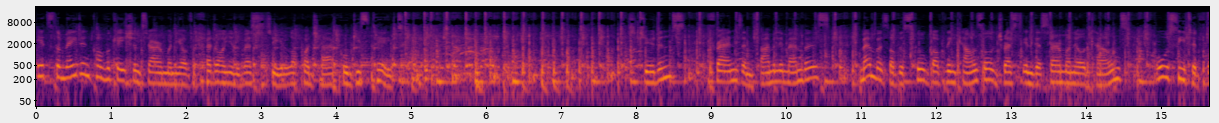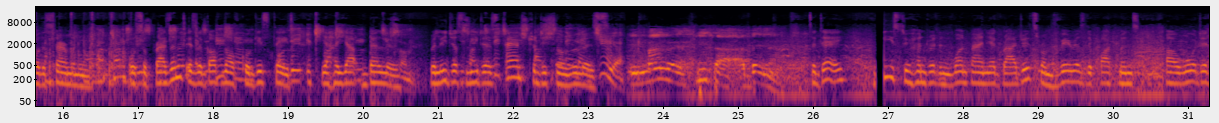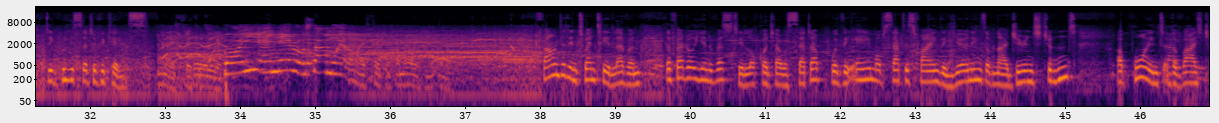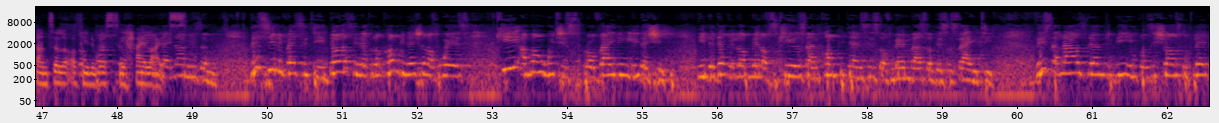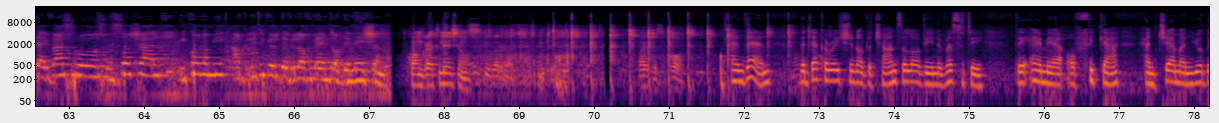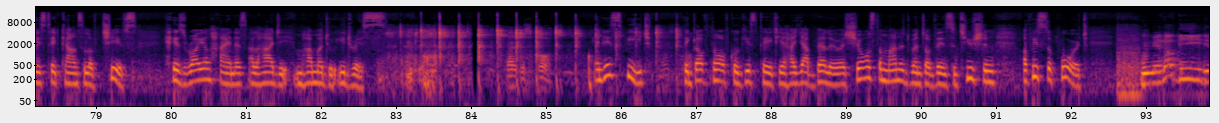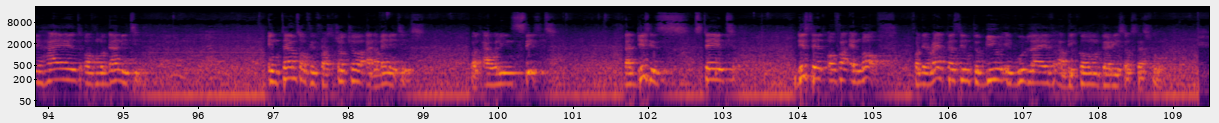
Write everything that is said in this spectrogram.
It's the maiden convocation ceremony of the Federal University, Lokoja, Kogi State. Students, friends, and family members, members of the school governing council dressed in their ceremonial gowns, all seated for the ceremony. Also present is the governor of Kogi State, Yahaya Bello, religious leaders, and traditional rulers. Today, these 201 pioneer graduates from various departments are awarded degree certificates. Founded in 2011, the Federal University Lokoja was set up with the aim of satisfying the yearnings of Nigerian students a point the Vice Chancellor of the university highlights. This university does in a combination of ways, key among which is providing leadership in the development of skills and competencies of members of the society. This allows them to be in positions to play diverse roles in social, economic, and political development of the nation. Congratulations. Thank you very much. Thank you. By the support. And then the decoration of the Chancellor of the University the Emir of Fika and Chairman Yobe State Council of Chiefs, His Royal Highness Alhaji Muhammadu Idris. Thank you. By the support. In his speech, the governor of Kogi State, Yahaya Bello, assures the management of the institution of his support. We may not be the height of modernity in terms of infrastructure and amenities, but I will insist that this is state, this state offer enough for the right person to build a good life and become very successful.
